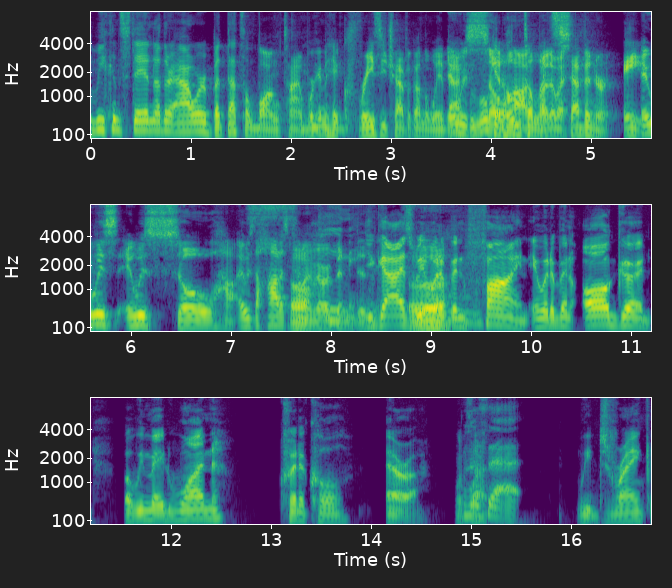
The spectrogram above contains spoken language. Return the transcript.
we can stay another hour, but that's a long time. We're gonna hit crazy traffic on the way back. we won't so get home hot, till like seven or eight. It was it was so hot. It was the hottest time Oh. I've ever been to Disney. You guys, we would have been fine. It would have been all good, but we made one critical error. What's What's that? that? We drank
